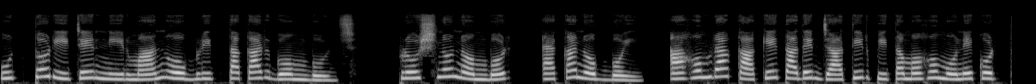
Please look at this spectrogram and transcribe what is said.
উত্তর ইটের নির্মাণ ও বৃত্তাকার গম্বুজ। প্রশ্ন নম্বর একানব্বই। আহোমরা কাকে তাদের জাতির পিতামহ মনে করত?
